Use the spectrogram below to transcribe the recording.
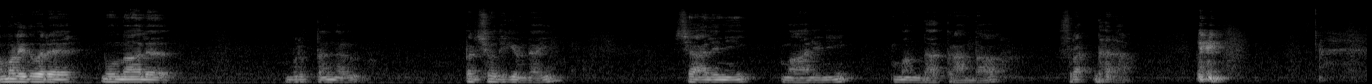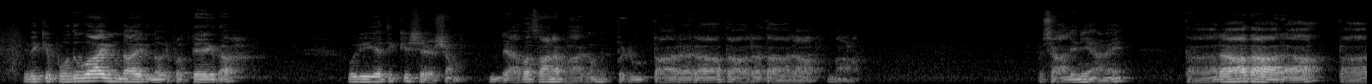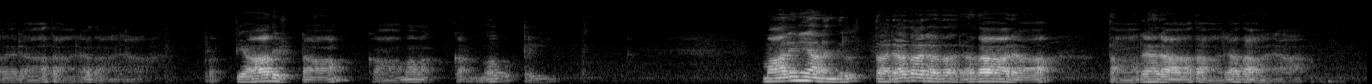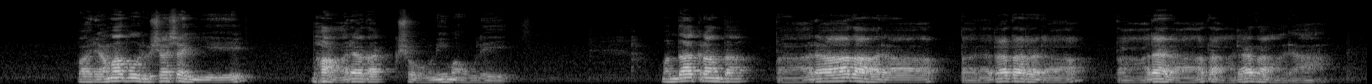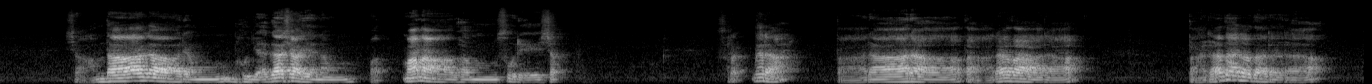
നമ്മൾ ഇതുവരെ മൂന്നാൽ വൃത്തങ്ങൾ പരിശോധിക്കുകയുണ്ടായി. ശാലിനി മാലിനി മന്ദാക്രാന്ത ശ്രദ്ധര ഇവയ്ക്ക് പൊതുവായി ഉണ്ടായിരുന്ന ഒരു പ്രത്യേകത ഒരു യതിക്ക് ശേഷം ഇതിന്റെ അവസാന ഭാഗം എപ്പോഴും താരരാ താര താര എന്നാണ്. ഇപ്പം ശാലിനിയാണ് താരാതാര താരരാ താര താര പ്രത്യാദിഷ്ടാം കാമമക്കണ്വപുത്രി. മാലിനിയാണെങ്കിൽ തര തര തര താര താരരാ താര താര. പരമപുരുഷശയ്യേ ഭാരതക്ഷോണിമൗലേ. മന്ദാക്രാന്ത താരാതാര തരരതരര താരരാ താരതാര ശാന്താകാരം ഭുജഗശയനം പത്മനാഭം സുരേശം. സ്രഗ്നര താരാരാ താരതാര തരതരതരര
